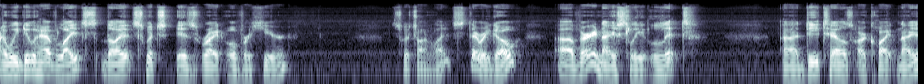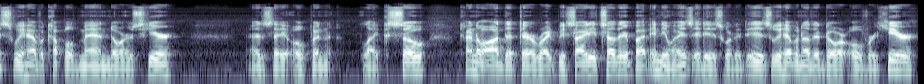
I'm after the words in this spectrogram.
And we do have lights. The light switch is right over here. Switch on lights. There we go. Uh, very nicely lit. Uh, details are quite nice. We have a couple of man doors here as they open like so. Kind of odd that they're right beside each other, but anyways, it is what it is. We have another door over here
